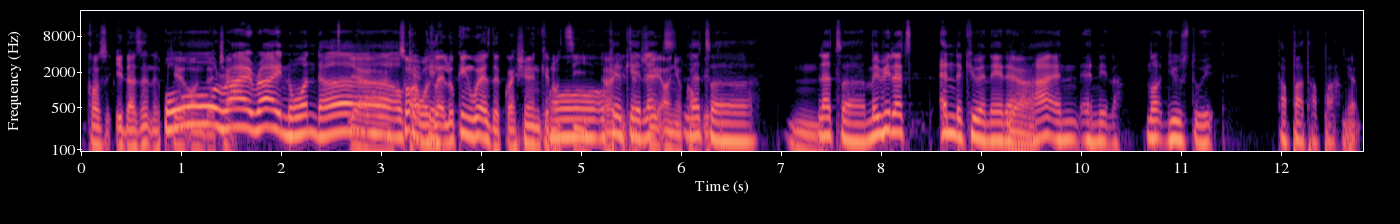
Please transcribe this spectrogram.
Because it doesn't appear on Oh the chat. right, right. No wonder. Yeah. Okay, so I was okay. like looking where's the question, cannot oh, see. Uh, okay, it's okay. Let's on your let's computer. uh Mm. let's uh maybe let's end the Q and A then, Yeah. huh? and end it lah. Not used to it. Tapa tapa. Yep.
